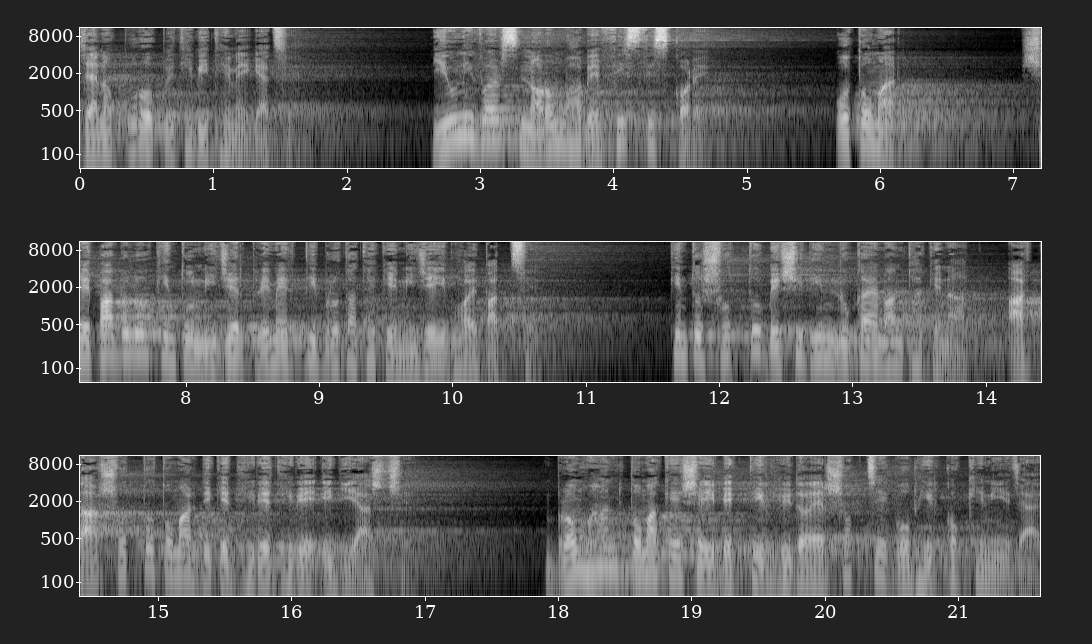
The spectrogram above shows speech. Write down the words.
যেন পুরো পৃথিবী থেমে গেছে। ইউনিভার্স নরমভাবে ফিসফিস করে। ও তোমার। সে পাগলও কিন্তু নিজের প্রেমের তীব্রতা থেকে নিজেই ভয় পাচ্ছে। কিন্তু সত্য বেশি দিন লুকায়মান থাকে না, আর তার সত্য তোমার দিকে ধীরে ধীরে এগিয়ে আসছে। ব্রহ্মাণ্ড তোমাকে সেই ব্যক্তির হৃদয়ের সবচেয়ে গভীর কক্ষে নিয়ে যায়।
